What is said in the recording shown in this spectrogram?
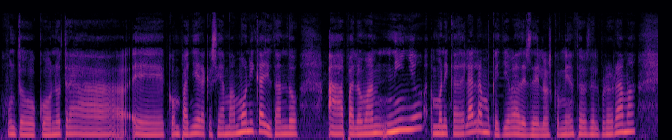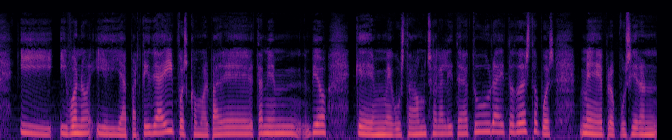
junto con otra eh, compañera que se llama Mónica, ayudando a Paloma Niño, Mónica del Álamo, que lleva desde los comienzos del programa. Y, y bueno, y a partir de ahí, pues como el padre también vio que me gustaba mucho la literatura y todo esto, pues me propusieron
